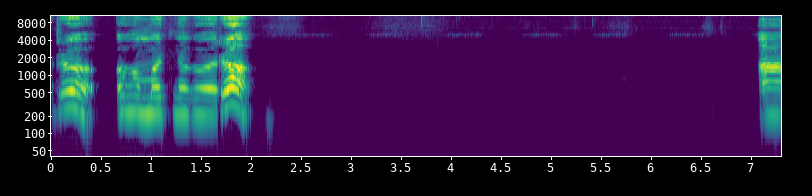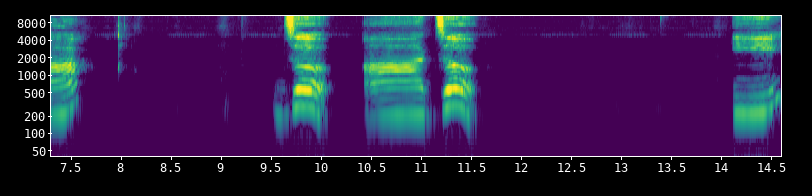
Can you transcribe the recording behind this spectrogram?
र अहमदनगर. आ ज आज ई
